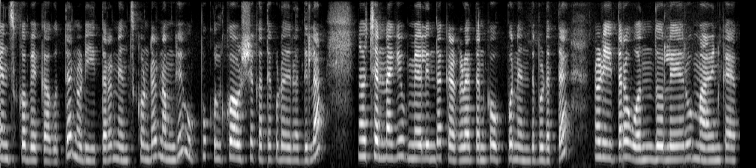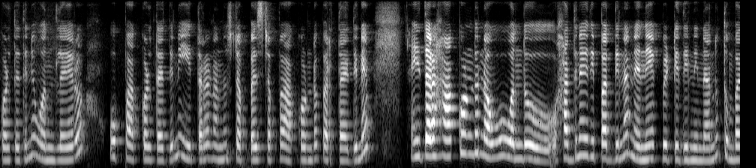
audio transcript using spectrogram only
ನೆನೆಸ್ಕೋಬೇಕಾಗುತ್ತೆ. ನೋಡಿ, ಈ ಥರ ನೆನೆಸ್ಕೊಂಡ್ರೆ ನಮಗೆ ಉಪ್ಪು ಕುಲ್ಕೋ ಅವಶ್ಯಕತೆ ಕೂಡ ಇರೋದಿಲ್ಲ. ನಾವು ಚೆನ್ನಾಗಿ ಮೇಲಿಂದ ಕೆಳಗಡೆ ತನಕ ಉಪ್ಪು ನೆಂದು ಬಿಡುತ್ತೆ ನೋಡಿ, ಈ ಥರ ಒಂದು ಲೇಯರು ಮಾವಿನಕಾಯಿ ಹಾಕ್ಕೊಳ್ತಿದ್ದೀನಿ ಒಂದು ಲೇಯರು ಉಪ್ಪು ಹಾಕ್ಕೊಳ್ತಾ ಇದ್ದೀನಿ. ಈ ಥರ ನಾನು ಸ್ಟೆಪ್ ಬೈ ಸ್ಟೆಪ್ ಹಾಕ್ಕೊಂಡು ಬರ್ತಾಯಿದ್ದೀನಿ ಈ ಥರ ಹಾಕ್ಕೊಂಡು ನಾವು ಒಂದು ಹದಿನೈದು, ಇಪ್ಪತ್ತು ದಿನ ನೆನೆಯಕ್ಕೆ ಬಿಟ್ಟಿದ್ದೀನಿ ನಾನು. ತುಂಬಾ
